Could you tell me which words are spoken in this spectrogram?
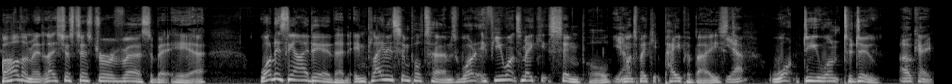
Well, hold on a minute. Let's just just reverse a bit here. What is the idea then? In plain and simple terms, what if you want to make it simple, yep. you want to make it paper based, yep. what do you want to do? Okay.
